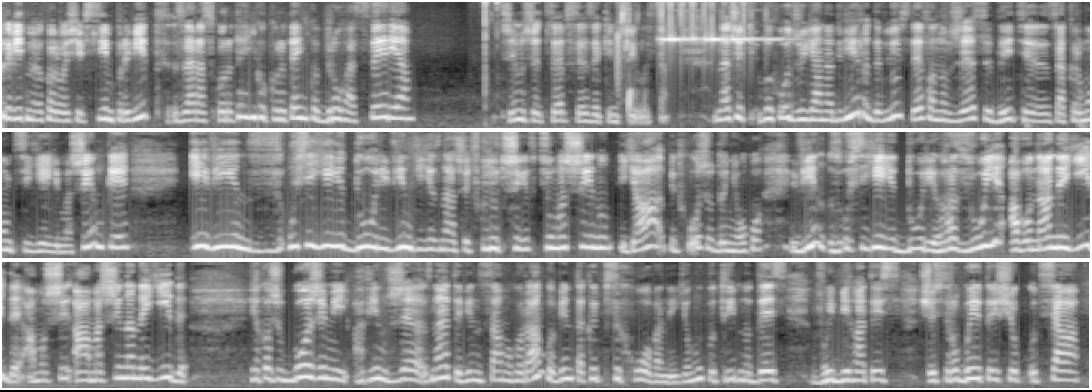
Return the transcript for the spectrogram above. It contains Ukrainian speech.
привіт, мої хороші! Всім привіт! Зараз коротенько, коротенько, друга серія. Чим же це все закінчилося? Значить, виходжу я на двір, дивлюсь, Стефано вже сидить е, за кермом цієї машинки, і він з усієї дурі, він її, значить, включив цю машину. Я підходжу до нього. Він з усієї дурі газує, а вона не їде, а машина, а машина не їде. Я кажу, боже мій, а він вже знаєте, він з самого ранку він такий психований. Йому потрібно десь вибігатись, щось робити, щоб оця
